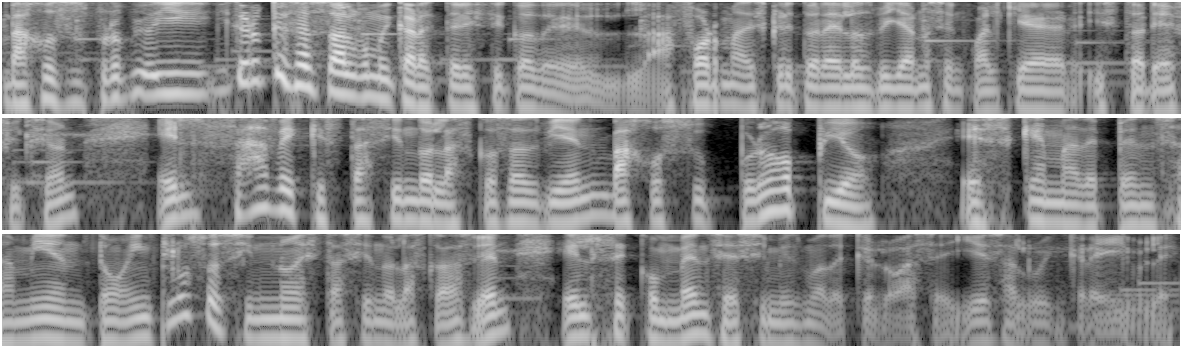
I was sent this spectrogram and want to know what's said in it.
bajo sus propios... Y creo que eso es algo muy característico de la forma de escritura de los villanos en cualquier historia de ficción. Él sabe que está haciendo las cosas bien bajo su propio esquema de pensamiento. Incluso si no está haciendo las cosas bien, él se convence a sí mismo de que lo hace y es algo increíble.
